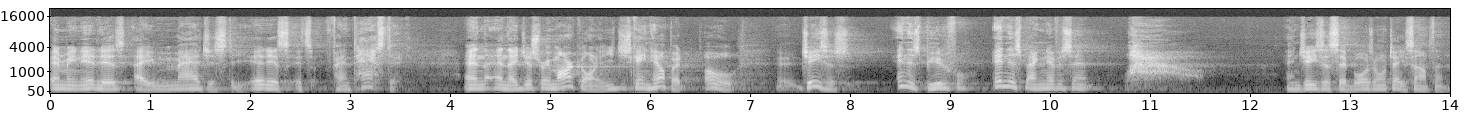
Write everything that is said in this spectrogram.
I mean, it is a majesty. It is, it's fantastic. And, and they just remark on it. You just can't help it. Oh, Jesus, isn't this beautiful? Isn't this magnificent? Wow. And Jesus said, Boys, I want to tell you something.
